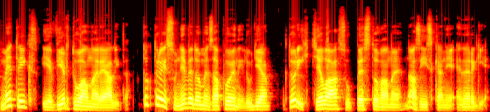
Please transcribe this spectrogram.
Matrix je virtuálna realita, do ktorej sú nevedome zapojení ľudia, ktorých telá sú pestované na získanie energie.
